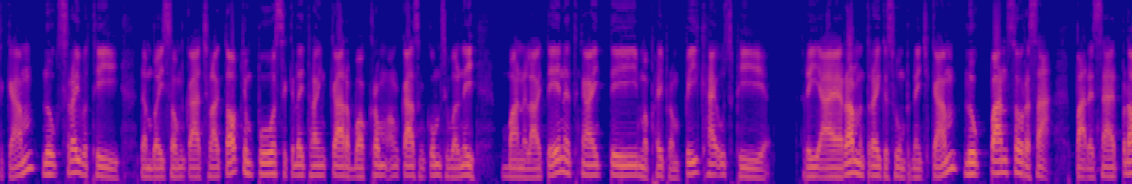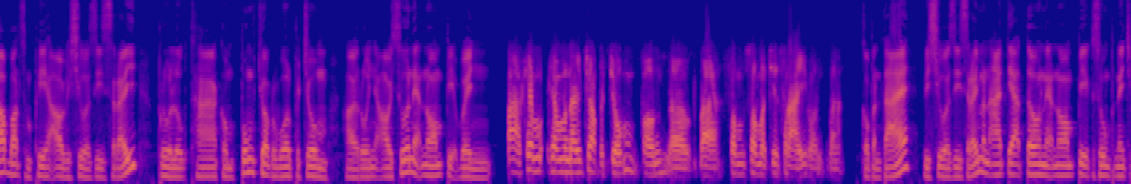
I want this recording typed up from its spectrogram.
សិកម្មលោកស្រីវុធីដើម្បីសុំការឆ្លើយតបចំពោះសេចក្តីថ្លែងការណ៍របស់ក្រុមអង្គការសង្គមស៊ីវិលនេះបាននៅឡើយទេនៅថ្ងៃទី27ខែឧសភា រីឯរដ្ឋមន្ត្រីក្រសួងពាណិជ្ជកម្មលោកប៉ាន់សូរស័កបដិសេធផ្ដល់បទសម្ភាសន៍ឲ្យវិសុវស៊ីស្រីព្រោះលោកថាកំពុងជាប់រវល់ប្រជុំហើយរុញឲ្យសួរអ្នកនាំពាក្យវិញបាទខ្ញុំខ្ញុំនៅជាប់ប្រជុំបងបាទសូមសូមអធិស្ឋានបងបាទក៏ប៉ុន្តែវិសុវស៊ីស្រីមិនអាចតាក់ទងแนะនាំពាក្យក្រសួងពាណិជ្ជ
